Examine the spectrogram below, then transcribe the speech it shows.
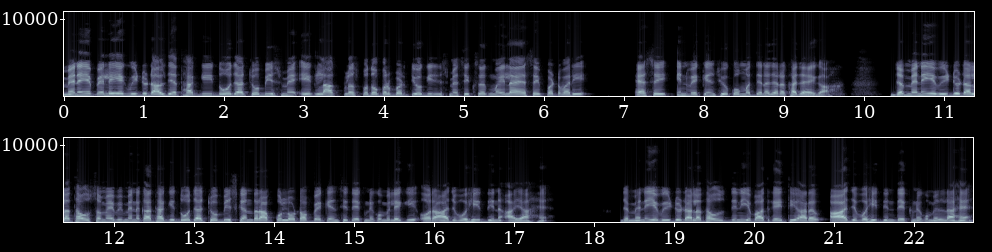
मैंने ये पहले ही एक वीडियो डाल दिया था कि 2024 में एक लाख प्लस पदों पर भर्ती होगी, जिसमें शिक्षक, महिला ऐसे ही पटवारी, ऐसे ही इन वैकेंसियों को मद्देनजर रखा जाएगा। जब मैंने ये वीडियो डाला था, उस समय भी मैंने कहा था कि 2024 के अंदर आपको लॉट ऑफ़ वैकेंसी देखने को मिलेगी और आज वही दिन आया है। जब मैंने ये वीडियो डाला था, उस दिन ये बात गई थी और आज वही दिन देखने को मिल रहा है।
